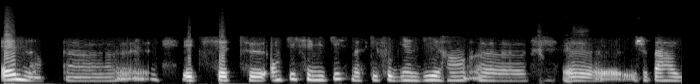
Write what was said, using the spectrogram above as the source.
haine euh, et de cet antisémitisme, parce qu'il faut bien dire, hein, euh, euh, je parle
